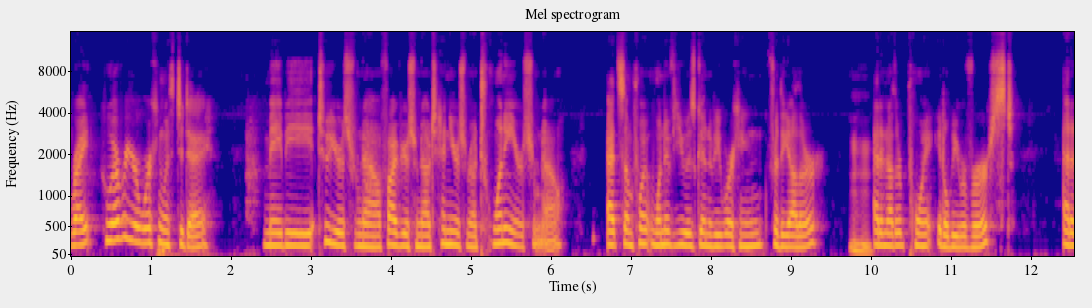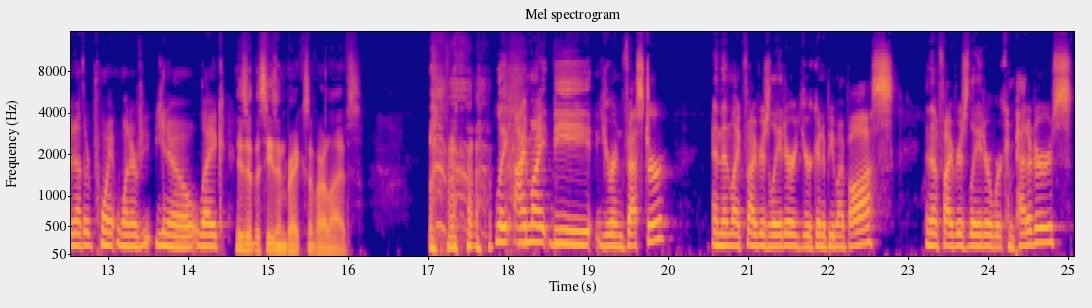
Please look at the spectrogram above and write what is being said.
right? Whoever you're working with today, maybe two years from now, five years from now, 10 years from now, 20 years from now, at some point, one of you is going to be working for the other. Mhm. At another point, it'll be reversed. At another point, one of you, you know, like These are the season breaks of our lives. like I might be your investor, and then like five years later, you're going to be my boss, and then five years later, we're competitors,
